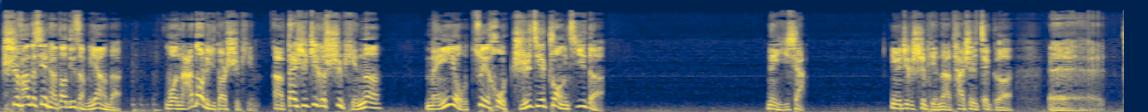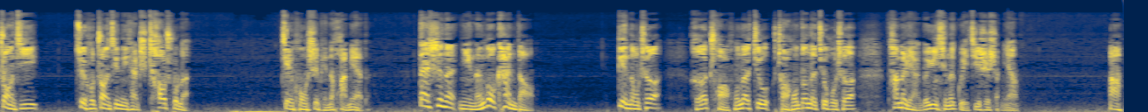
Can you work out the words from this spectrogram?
事发的现场到底怎么样的？我拿到了一段视频啊，但是这个视频呢，没有最后直接撞击的那一下，因为这个视频呢，它是这个呃撞击，最后撞击那一下是超出了监控视频的画面的，但是呢，你能够看到电动车和闯红的救闯红灯的救护车，他们两个运行的轨迹是什么样的啊？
